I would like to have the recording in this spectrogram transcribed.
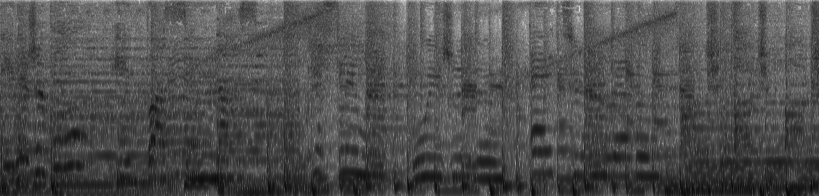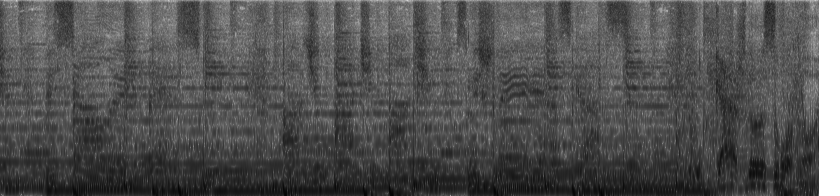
Переживу и вас, и Каждую субботу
